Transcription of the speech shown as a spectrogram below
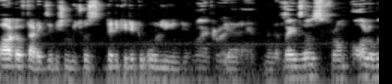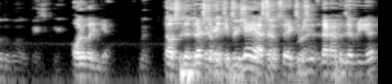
part of that exhibition, which was dedicated to only India. Right, right. Yeah. But it was from all over the world, basically. all over India. But Oh, so the rest of the exhibition yeah, yeah, absolutely. So exhibition right. that happens every year,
